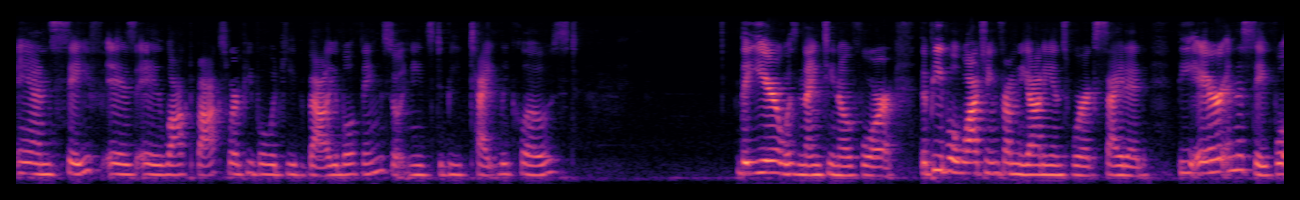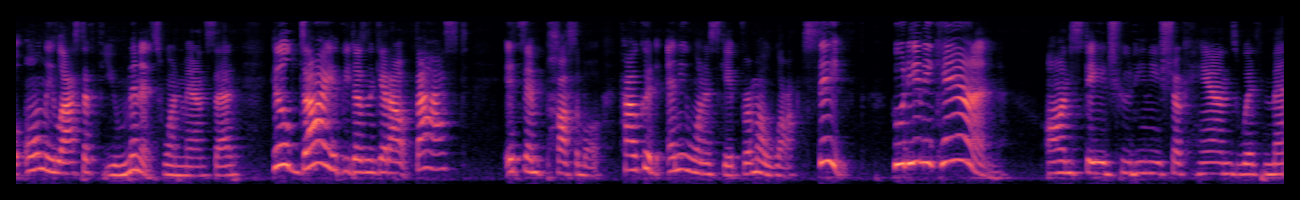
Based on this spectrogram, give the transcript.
and safe is a locked box where people would keep valuable things, so it needs to be tightly closed. The year was 1904. The people watching from the audience were excited. The air in the safe will only last a few minutes, one man said. He'll die if he doesn't get out fast. It's impossible. How could anyone escape from a locked safe? Houdini can! On stage, Houdini shook hands with men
